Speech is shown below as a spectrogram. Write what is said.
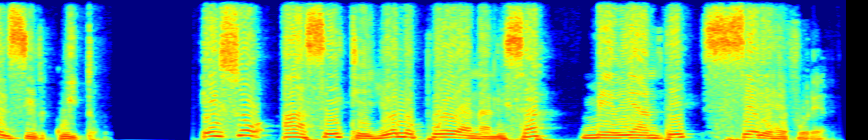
del circuito. Eso hace que yo lo pueda analizar mediante series de Fourier.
